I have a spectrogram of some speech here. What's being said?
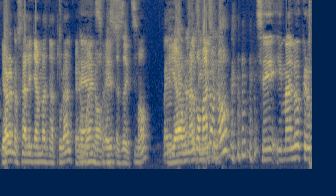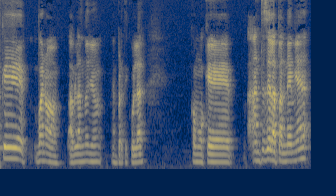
y ahora nos sale ya más natural, pero Eso bueno, es. es, Exacto. ¿no? Vaya, y ya nuestros algo malo. ¿no? Sí, y malo creo que, bueno, hablando yo en particular, como que antes de la pandemia,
